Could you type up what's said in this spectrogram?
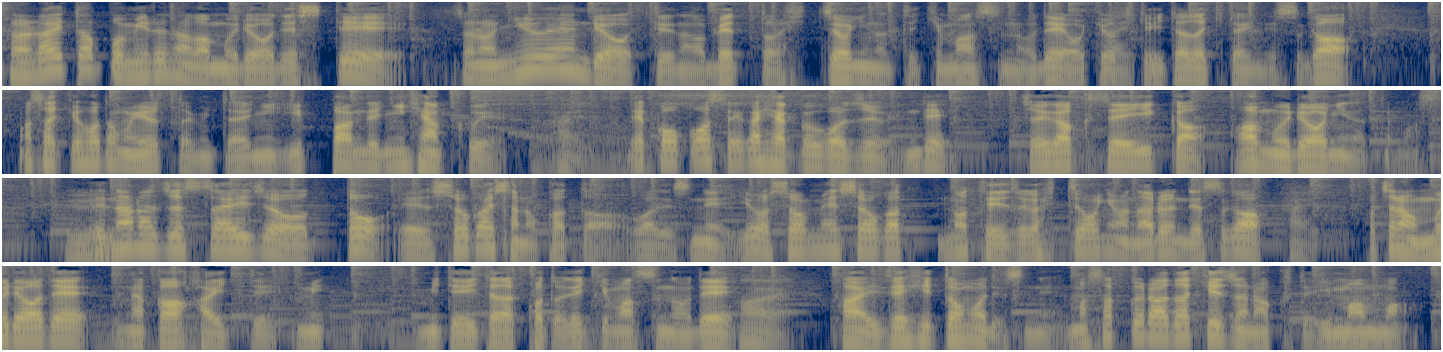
そのライトアップを見るのが無料でしてその入園料っていうのが別途必要になってきますのでお気をつけいただきたいんですが、まあ、先ほども言ったみたいに一般で200円。はい。で高校生が150円で中学生以下は無料になってますでへえ70歳以上と、えー障害者の方はですね要証明書がの提示が必要にはなるんですが、はい。こちらも無料で中入ってみ見ていただくことできますので、はい。はい、ぜひともですね、まあ、桜だけじゃなくて今、まあ、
